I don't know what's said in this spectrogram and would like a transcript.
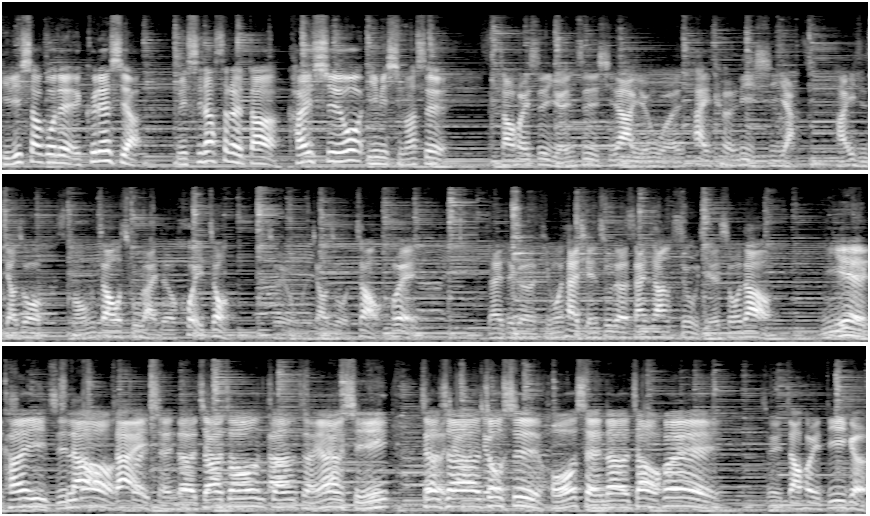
ギリシャ語でエクレシア、召し出された改宗を意味します。教会是源自希腊原文艾克利西亚，它一直叫做蒙召出来的会众，所以我们叫做召会。在这个提摩太前书的三章十五节说到，你也可以知道，在神的家中当怎样行，这家就是活神的召会。所以召会第一个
